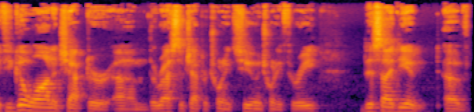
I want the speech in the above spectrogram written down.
If you go on in chapter, um, the rest of chapter 22 and 23, this idea of, of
